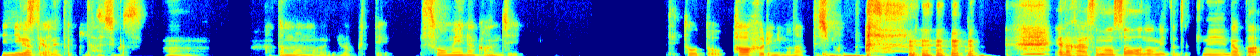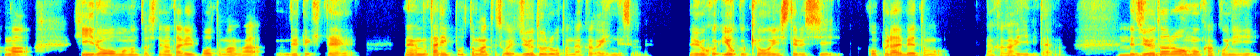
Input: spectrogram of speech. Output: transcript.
心理学だった気がします。うん、頭も良くて、聡明な感じ。で、とうとうパワフルにもなってしまった。いやだからその層のを見たときになんかパまあヒーローものとしてナタリー・ポートマンが出てきてなんかナタリー・ポートマンってすごいジュード・ローと仲がいいんですよね。でよくよく共演してるしこうプライベートも仲がいいみたいな。でジュード・ローも過去に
